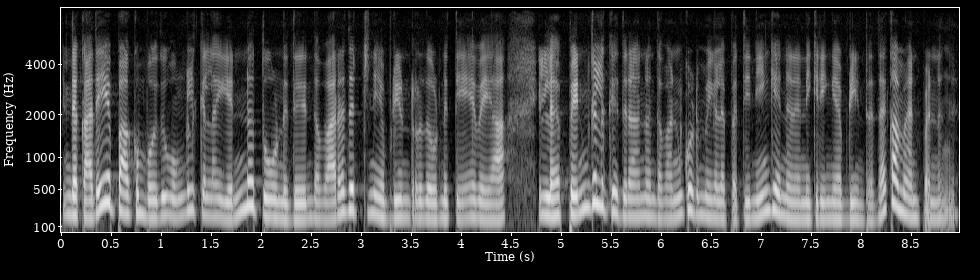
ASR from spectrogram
இந்த கதையை பார்க்கும்போது உங்களுக்கெல்லாம் என்ன தோணுது? இந்த வரதட்சணை அப்படின்றது ஒன்று தேவையா? இல்லை பெண்களுக்கு எதிரான அந்த வன்கொடுமைகளை பற்றி நீங்கள் என்ன நினைக்கிறீங்க அப்படின்றத கமெண்ட் பண்ணுங்கள்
